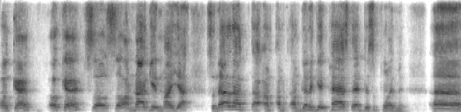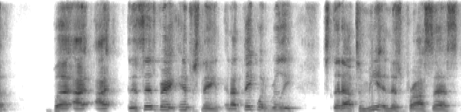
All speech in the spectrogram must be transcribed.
okay, okay. So so I'm not getting my yacht. So now that I'm I'm I'm, I'm gonna get past that disappointment. Uh, but I I this is very interesting. And I think what really stood out to me in this process,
